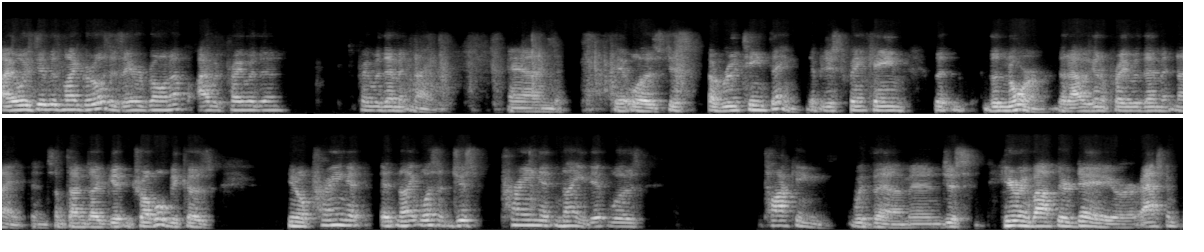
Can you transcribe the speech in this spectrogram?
I, I always did with my girls as they were growing up, I would pray with them, pray with them at night. And it was just a routine thing. It just became the, the norm that I was going to pray with them at night. And sometimes I'd get in trouble because, you know, praying at, at night wasn't just praying at night, it was talking with them and just hearing about their day or asking,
